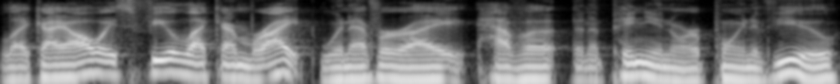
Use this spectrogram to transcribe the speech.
Like I always feel like I'm right whenever I have a, an opinion or a point of view.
